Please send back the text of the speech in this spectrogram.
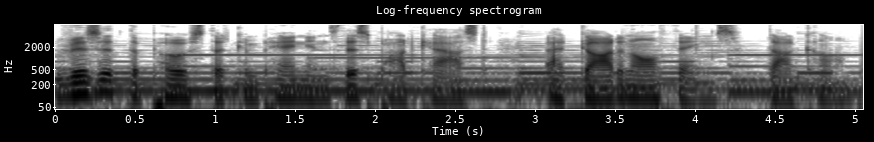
visit the post that companions this podcast at godinallthings.com.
